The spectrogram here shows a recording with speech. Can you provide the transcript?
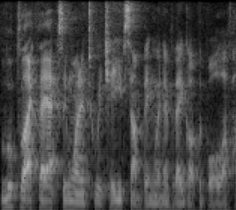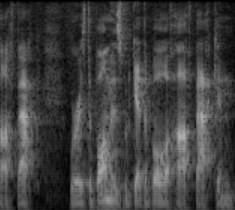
looked like they actually wanted to achieve something whenever they got the ball off half back, whereas the Bombers would get the ball off half back and.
